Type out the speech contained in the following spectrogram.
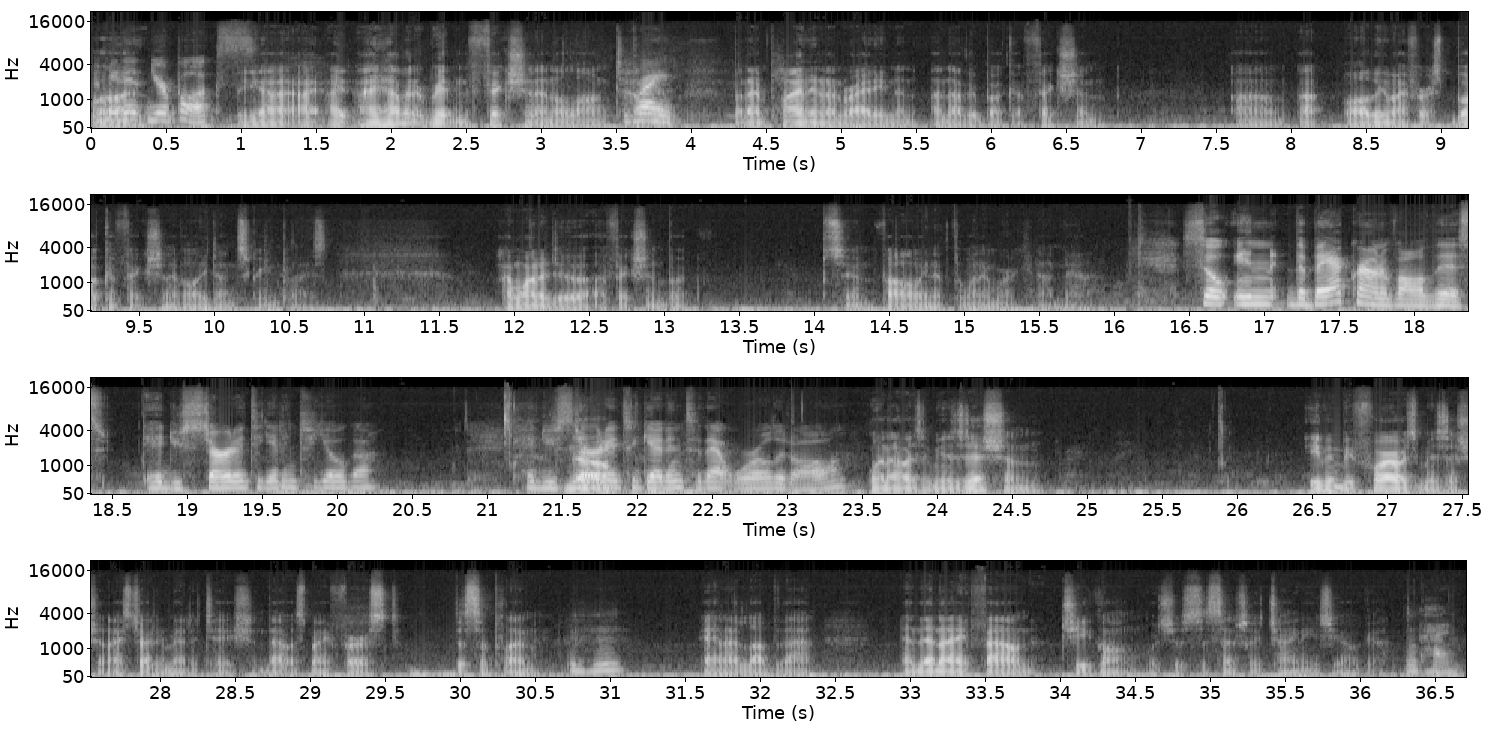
I mean, it, your books. Yeah, I, I, I haven't written fiction in a long time. Right. But I'm planning on writing an, another book of fiction um, uh, well, it'll be my first book of fiction. I've only done screenplays. I want to do a fiction book soon, following up the one I'm working on now. So, in the background of all this, had you started to get into yoga? Had you started to get into that world at all? When I was a musician, even before I was a musician, I started meditation. That was my first discipline, Mm-hmm. and I loved that. And then I found Qigong, which is essentially Chinese yoga. Okay.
